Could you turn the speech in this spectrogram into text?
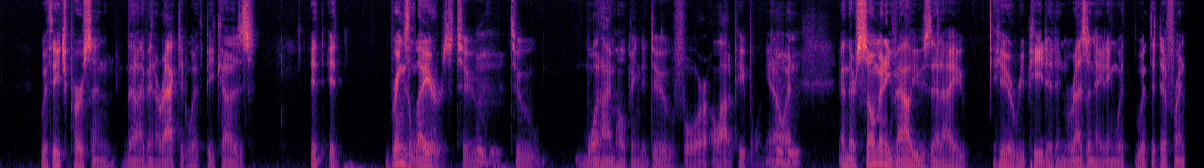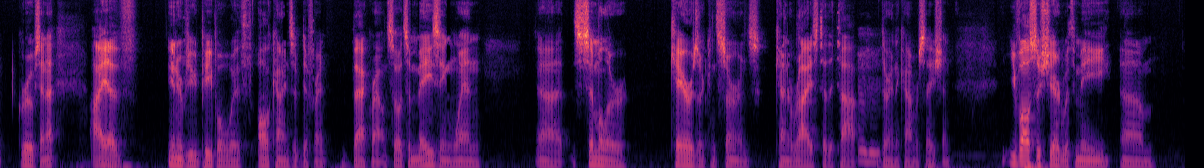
with each person that I've interacted with because it it brings layers to mm-hmm. to what I'm hoping to do for a lot of people, you know, mm-hmm. and and there's so many values that I hear repeated and resonating with with the different groups, and I I have interviewed people with all kinds of different backgrounds. So it's amazing when uh, similar cares or concerns kind of rise to the top mm-hmm. during the conversation. You've also shared with me, um,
